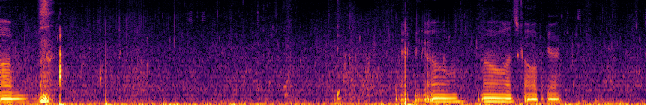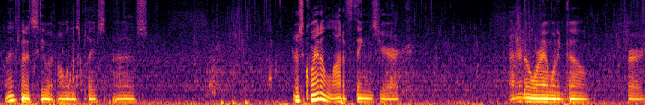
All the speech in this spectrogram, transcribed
Um. there we go. No, let's go up here. I just want to see what all of this place has. There's quite a lot of things here. I don't know where I want to go first.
